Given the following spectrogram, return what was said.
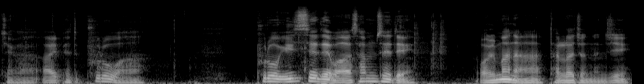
제가 아이패드 프로와 프로 1세대와 3세대 얼마나 달라졌는지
